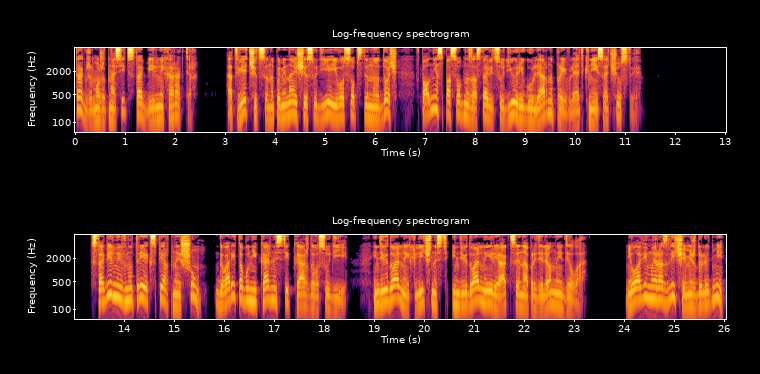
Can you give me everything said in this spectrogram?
также может носить стабильный характер. Ответчица, напоминающая судье его собственную дочь, вполне способна заставить судью регулярно проявлять к ней сочувствие. Стабильный внутриэкспертный шум говорит об уникальности каждого судьи, индивидуальная их личность, индивидуальные реакции на определенные дела. Неуловимые различия между людьми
